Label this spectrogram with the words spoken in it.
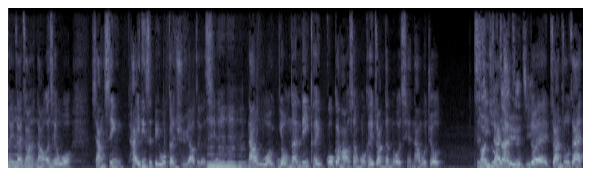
可以再赚得到，而且我相信他一定是比我更需要这个钱。那我有能力可以过更好的生活，可以赚更多的钱，那我就自己再去在对专注在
